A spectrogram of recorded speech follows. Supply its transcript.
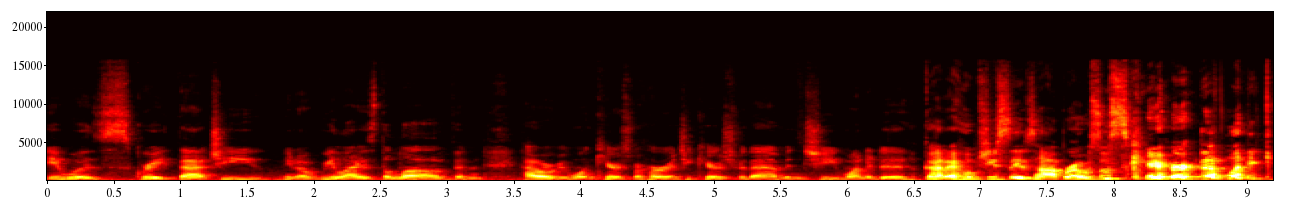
it was great that she, you know, realized the love and how everyone cares for her and she cares for them. And she wanted to, God, I hope she saves Hopper. I was so scared. I'm like,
